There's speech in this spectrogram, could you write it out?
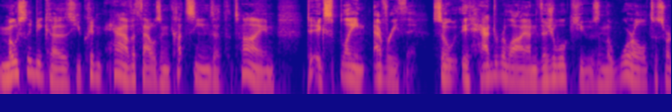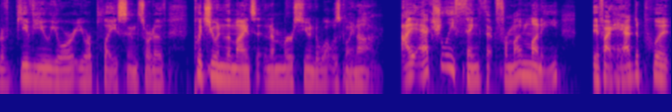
mostly because you couldn't have a thousand cutscenes at the time to explain everything. So it had to rely on visual cues in the world to sort of give you your your place and sort of put you into the mindset and immerse you into what was going on. I actually think that for my money, if I had to put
